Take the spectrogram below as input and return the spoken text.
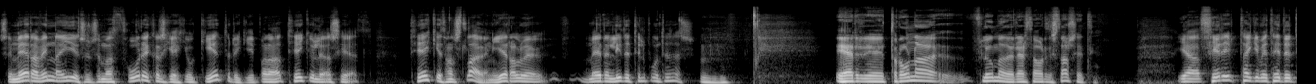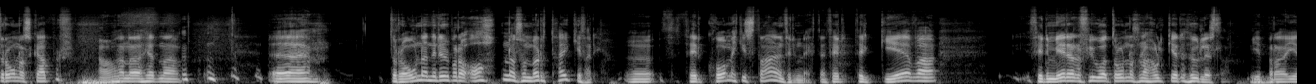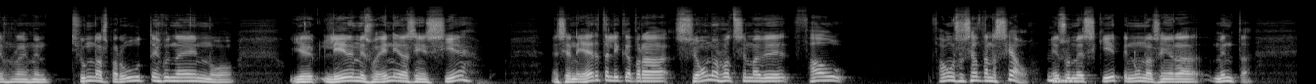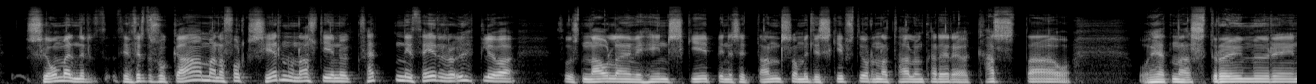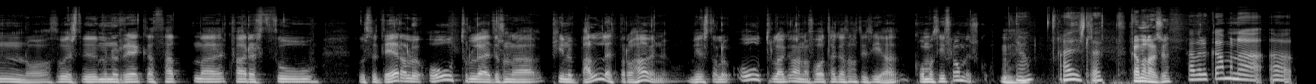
sem er að vinna í þessu sem að er kannski ekki og getur ekki bara tekjulega segja tekið þann slag en ég er alveg meir en lítið tilbúin til þess. Mm -hmm. Er eh, drónaflugmaður, er það orðið starfseti? Já, fyrirtækið mitt heitir drónaskapur. Þannig að hérna, uh, drónanir eru bara að opna svo mörg tækifæri. Uh, þeir kom ekki staðin fyrir neitt en þeir, þeir gefa fyrir mér er að fljúa dróna svona hálfgerð hugleisla ég er bara, ég er svona einhvern veginn tjúnars bara út einhvern veginn og, ég lifi mig svo inn í það sem ég sé. En sen er þetta líka bara sjónarhótt sem að við fá fáum svo sjaldan að sjá eins og mhm. með skipi núna sem ég er að mynda. Sjómennir, þeim finnst það svo gaman að fólk sér núna allt í einu hvernig þeir eru að upplifa þú veist, nálaðin við hinn skipin, þessi dans á milli skipstjórun að tala um hvað þeir eru að kasta og og hérna ströymurinn og þú veist við munum reyka þarna, hvað er þú þú veist þetta er alveg ótrúlega þetta er svona pínu ballett bara á hafinu mér finnst alveg ótrúlega gaman að fá að taka þátt í því að koma því frá mér sko mm -hmm. Já, æðislegt. Gaman að þessu. Það verður gaman að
